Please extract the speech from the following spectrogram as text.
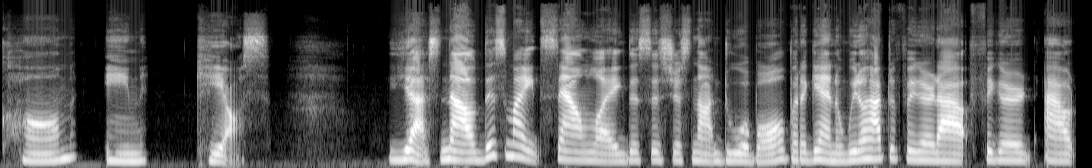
calm in chaos. Yes, now this might sound like this is just not doable, but again, we don't have to figure it out, figure it out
